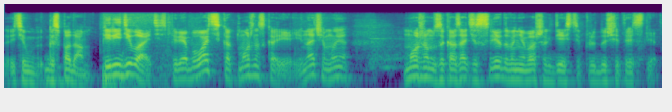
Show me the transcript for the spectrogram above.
этим господам. Переодевайтесь, переобувайтесь как можно скорее. Иначе мы можем заказать исследование ваших действий в предыдущие 30 лет.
